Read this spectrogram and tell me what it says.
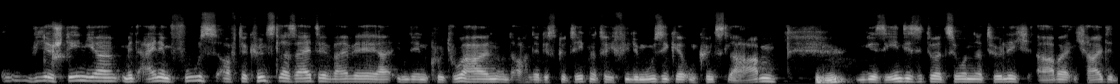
wir stehen ja mit einem Fuß auf der Künstlerseite, weil wir ja in den Kulturhallen und auch in der Diskothek natürlich viele Musiker und Künstler haben. Mhm. Wir sehen die Situation natürlich, aber ich halte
